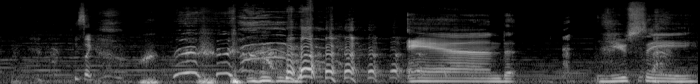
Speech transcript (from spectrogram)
He's like, and you see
